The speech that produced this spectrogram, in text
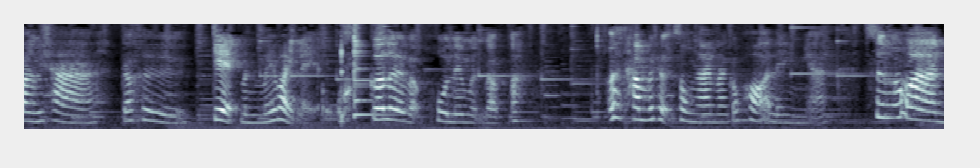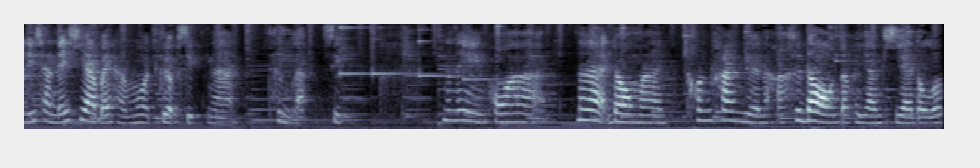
บางวิชาก็คือเกรดมันไม่ไหวแล้ว ก็เลยแบบครูเลยเหมือนแบบเออทำไปเถอะส่งงานมาก็พออะไรอย่างเงี้ย ซึ่งเมื่อวานดิฉันได้เคลียร์ไปทั้งหมดเกือบสิบงานถึงละสิบนั่นเองเพราะว่านั่นแหละดองมาค่อนข้างเยอะนะคะ คือดองแต่พยายามเคลียร์แต่ว่า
